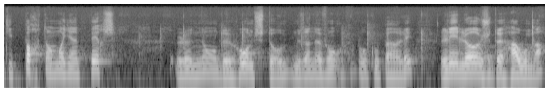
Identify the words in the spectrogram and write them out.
qui porte en moyen perse le nom de Homestone, nous en avons beaucoup parlé, l'éloge de Hauma,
